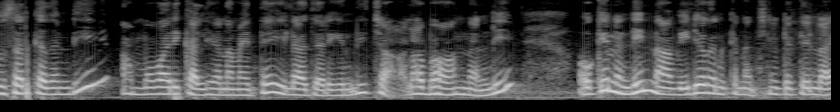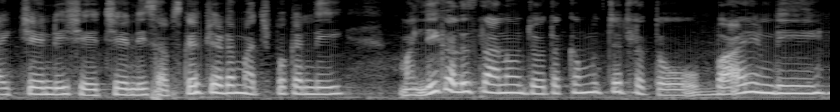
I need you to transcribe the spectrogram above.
చూసారు కదండి? అమ్మవారి కళ్యాణం అయితే ఇలా జరిగింది. చాలా బాగుందండి. ఓకేనండి. నా వీడియో కనుక నచ్చినట్టయితే లైక్ చేయండి షేర్ చేయండి సబ్స్క్రైబ్ చేయడం మర్చిపోకండి. మళ్ళీ కలుస్తాను. జ్యోతక్క ముచ్చట్లతో. బాయ్ అండి.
